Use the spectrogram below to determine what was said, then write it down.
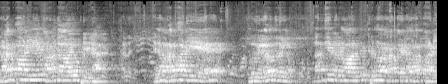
மலப்பாடியே மறந்தாயோ அப்படின்னார் என்ன மலப்பாடியே உங்களுக்கு எல்லாரும் தெரியும். நந்திய பெருமாளுக்கு திருமணம் நடந்த இடம் மலப்பாடி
